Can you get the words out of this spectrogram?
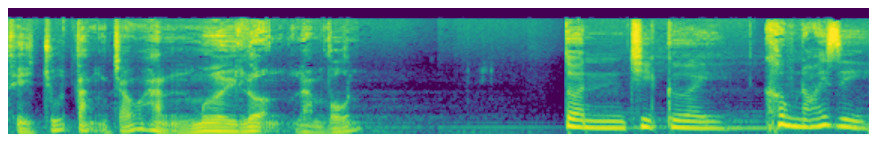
Thì chú tặng cháu hẳn 10 lượng làm vốn. Tuần chỉ cười Không nói gì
